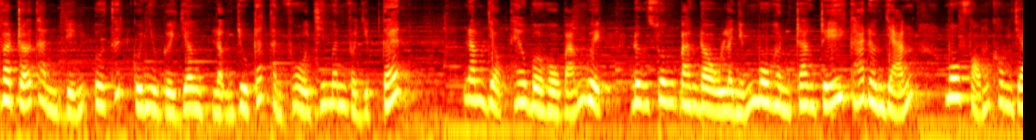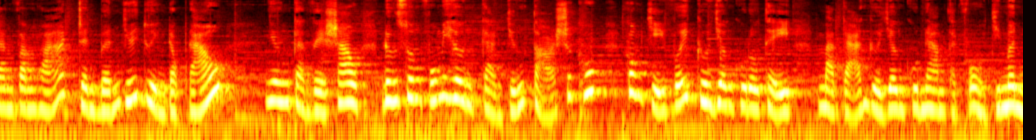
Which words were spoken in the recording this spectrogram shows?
và trở thành điểm ưa thích của nhiều người dân lẫn du khách thành phố Hồ Chí Minh vào dịp Tết. Năm dọc theo bờ hồ Bán Nguyệt, đường xuân ban đầu là những mô hình trang trí khá đơn giản, mô phỏng không gian văn hóa trên bến dưới thuyền độc đáo. Nhưng càng về sau, đường xuân Phú Mỹ Hưng càng chứng tỏ sức hút không chỉ với cư dân khu đô thị mà cả người dân khu Nam thành phố Hồ Chí Minh.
